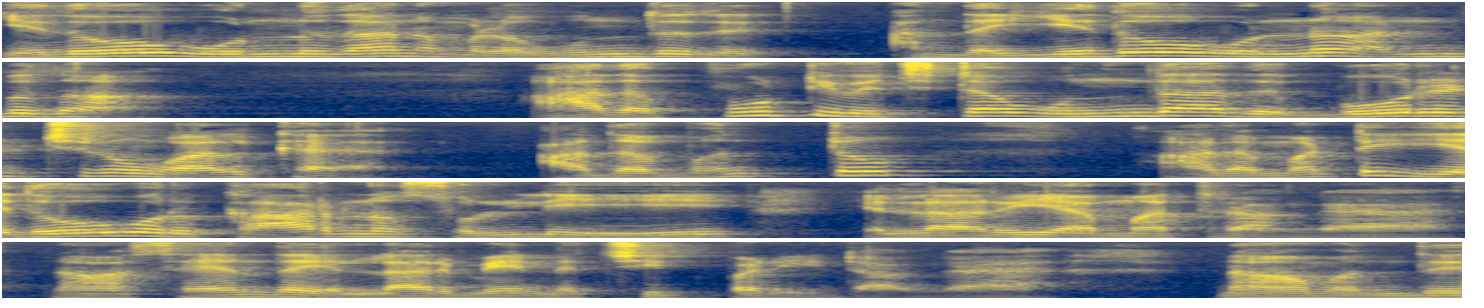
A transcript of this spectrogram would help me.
ஏதோ ஒன்று தான் நம்மளை உந்துது. அந்த ஏதோ ஒன்று அன்பு தான். அதை பூட்டி வச்சுட்டா உந்தாது போர் அடிச்சிடும் வாழ்க்கை. அதை மட்டும் அதை மட்டும் ஏதோ ஒரு காரணம் சொல்லி எல்லாரும் ஏமாத்துறாங்க. நான் சேர்ந்த எல்லாருமே என்னை சீட் பண்ணிட்டாங்க. நான் வந்து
